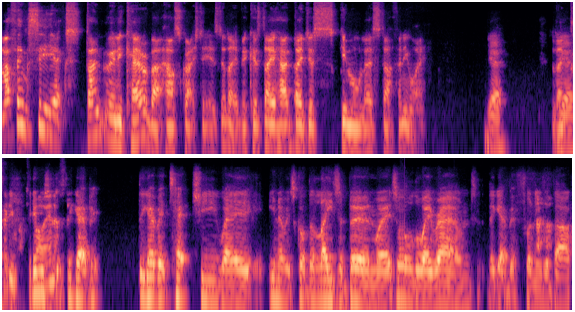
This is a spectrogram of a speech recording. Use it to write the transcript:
I think CEX don't really care about how scratched it is, do they? Because they have they just skim all their stuff anyway. yeah, So they Yeah. pretty much the buy they get a bit they get a bit tetchy where you know it's got the laser burn where it's all the way round. They get a bit funny with that.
